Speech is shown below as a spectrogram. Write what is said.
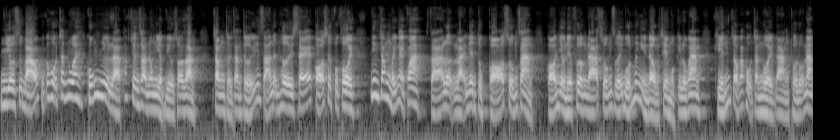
nhiều dự báo của các hộ chăn nuôi cũng như là các chuyên gia nông nghiệp đều cho rằng trong thời gian tới giá lợn hơi sẽ có sự phục hồi, nhưng trong mấy ngày qua giá lợn lại liên tục có xuống giảm, có nhiều địa phương đã xuống dưới 40.000 đồng trên 1 kg, khiến cho các hộ chăn nuôi đang thua lỗ nặng.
